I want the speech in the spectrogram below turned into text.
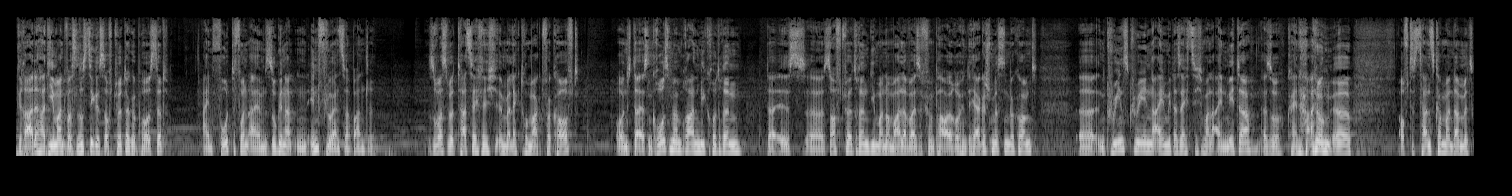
Gerade hat jemand was Lustiges auf Twitter gepostet. Ein Foto von einem sogenannten Influencer-Bundle. Sowas wird tatsächlich im Elektromarkt verkauft. Und da ist ein Großmembran-Mikro drin, da ist äh, Software drin, die man normalerweise für ein paar Euro hinterhergeschmissen bekommt äh, ein Greenscreen, 1,60 Meter mal 1 Meter, also keine Ahnung, äh, auf Distanz kann man damit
